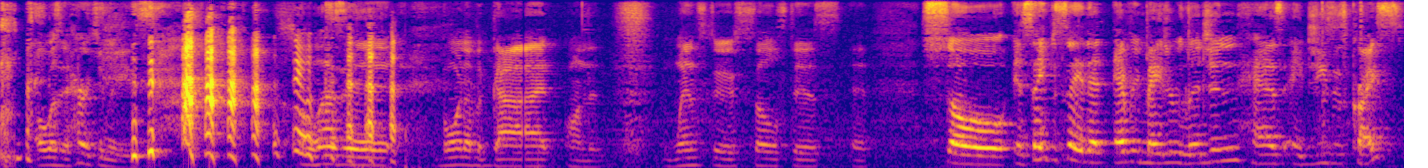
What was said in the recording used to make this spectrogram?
or was it Hercules? or was it born of a god on the winter solstice? So it's safe to say that every major religion has a Jesus Christ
